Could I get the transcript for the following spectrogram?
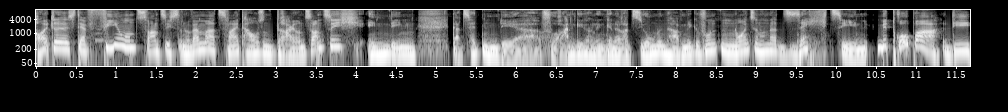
Heute ist der 24. November 2023. In den Gazetten der vorangegangenen Generationen haben wir gefunden 1916 Mitropa, die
